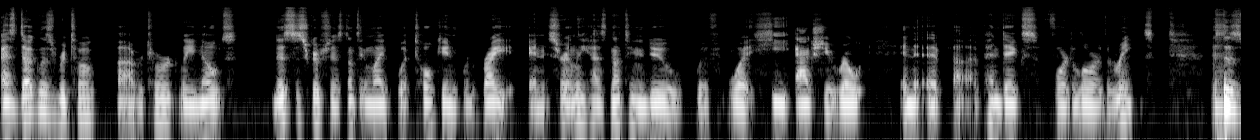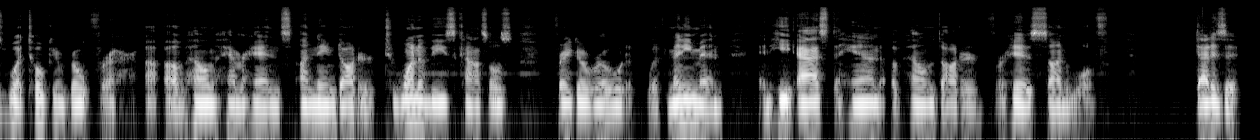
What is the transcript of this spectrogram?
As Douglas rhetor- uh, rhetorically notes, this description is nothing like what Tolkien would write, and it certainly has nothing to do with what he actually wrote in the uh, appendix for The Lord of the Rings. This is what Tolkien wrote for uh, of Helm Hammerhand's unnamed daughter. To one of these councils, Freca rode with many men, and he asked the hand of Helm's daughter for his son Wulf. That is it.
